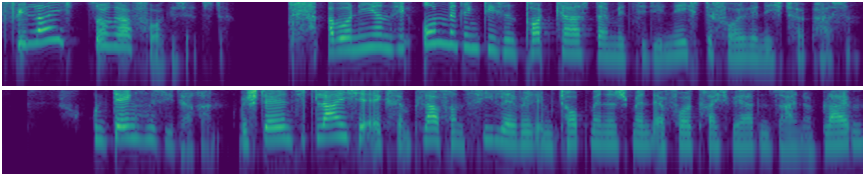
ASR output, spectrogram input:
vielleicht sogar Vorgesetzte. Abonnieren Sie unbedingt diesen Podcast, damit Sie die nächste Folge nicht verpassen. Und denken Sie daran, bestellen Sie gleiche Exemplar von C-Level im Top-Management erfolgreich werden, sein und bleiben,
